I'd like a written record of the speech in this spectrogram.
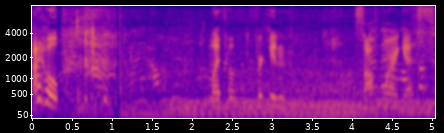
I hope. Life of freaking sophomore, I guess.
